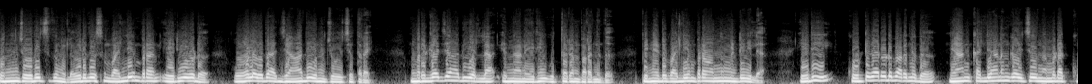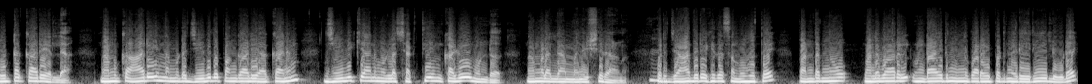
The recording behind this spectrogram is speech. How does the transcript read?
ഒന്നും ചോദിച്ചതുമില്ല. ഒരു ദിവസം വല്യമ്പ്രാൻ എരിയോട് ഓളേതാ ജാതി? എന്ന് ചോദിച്ചത്രേ. മൃഗജാതിയല്ല എന്നാണ് എരി ഉത്തരം പറഞ്ഞത്. പിന്നീട് വല്യമ്പ്രാൻ ഒന്നും മിണ്ടിയില്ല. എരി കൂട്ടുകാരോട് പറഞ്ഞത് ഞാൻ കല്യാണം കഴിച്ചത് നമ്മുടെ കൂട്ടക്കാരെയല്ല. നമുക്ക് ആരെയും നമ്മുടെ ജീവിത പങ്കാളിയാക്കാനും ജീവിക്കാനുമുള്ള ശക്തിയും കഴിവുമുണ്ട്. നമ്മളെല്ലാം മനുഷ്യരാണ്. ഒരു ജാതിരഹിത സമൂഹത്തെ പണ്ടെന്നോ മലബാറിൽ ഉണ്ടായിരുന്നു എന്ന് പറയപ്പെടുന്ന രീതിയിലൂടെ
